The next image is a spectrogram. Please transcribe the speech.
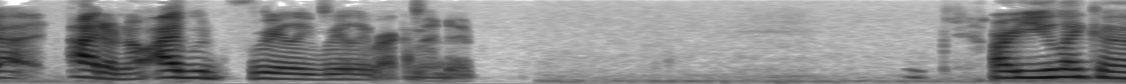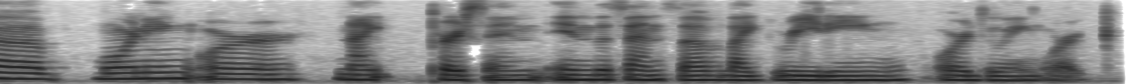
uh, I don't know. I would really really recommend it. Are you like a morning or night person in the sense of like reading or doing work?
